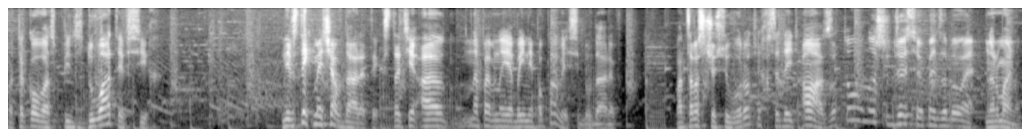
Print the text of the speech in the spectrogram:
Отако вас підздувати всіх. Не встиг м'яча вдарити. Кстати, а напевно я би і не попав, якщо б вдарив. Матрас щось у воротах сидить. А, зато наша Джесі опять забиває. Нормально.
